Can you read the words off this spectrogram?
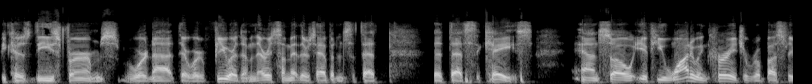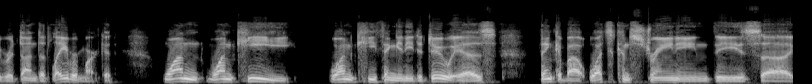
because these firms were not there were fewer of them. There is some there's evidence that that, that that's the case. And so if you want to encourage a robustly redundant labor market one one key one key thing you need to do is think about what's constraining these uh,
